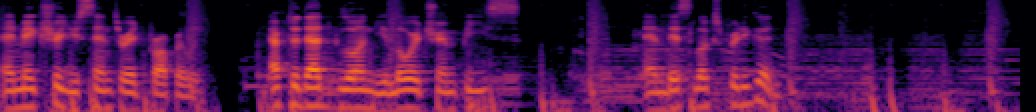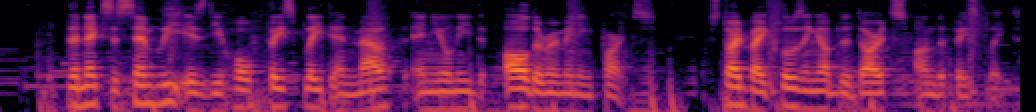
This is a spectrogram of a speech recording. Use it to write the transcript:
and make sure you center it properly. After that glue on the lower trim piece and this looks pretty good. The next assembly is the whole faceplate and mouth and you'll need all the remaining parts. Start by closing up the darts on the faceplate.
